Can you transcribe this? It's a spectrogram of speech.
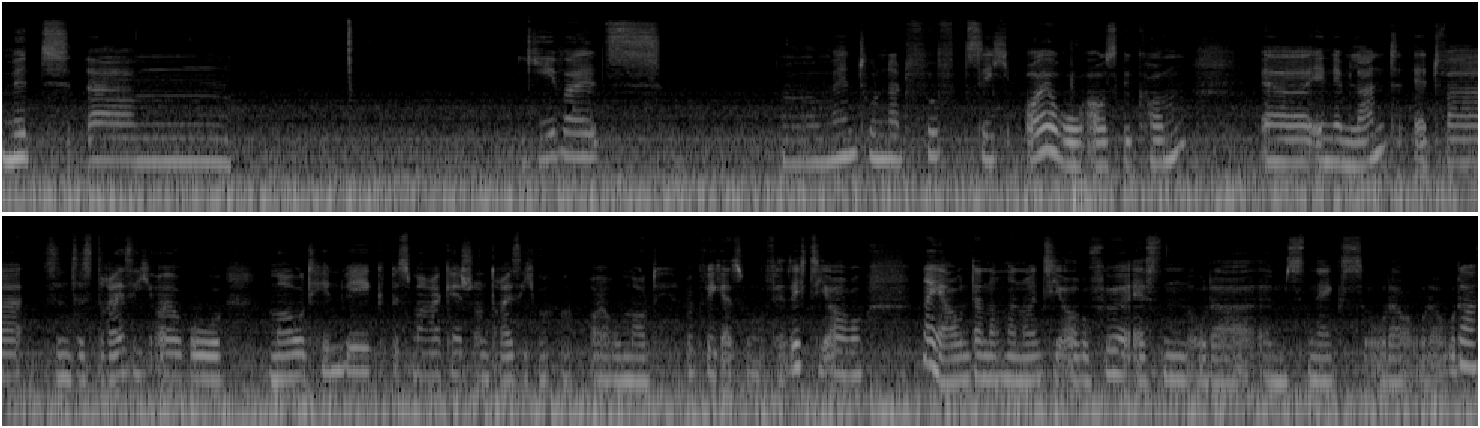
mit ähm, jeweils Moment 150 Euro ausgekommen äh, in dem Land. Etwa sind es 30 Euro Maut Hinweg bis Marrakesch und 30 Euro Maut Rückweg, also ungefähr 60 Euro. Naja, und dann nochmal 90 Euro für Essen oder ähm, Snacks oder, oder, oder,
